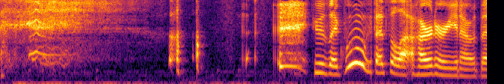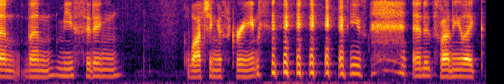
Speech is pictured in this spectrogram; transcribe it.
he was like, "Woo, that's a lot harder, you know, than than me sitting watching a screen." and he's and it's funny like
